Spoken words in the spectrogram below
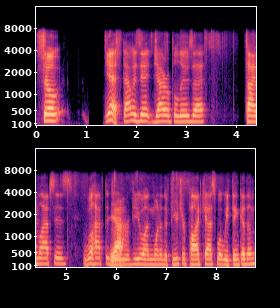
So, yes, that was it. Gyropalooza, time lapses. We'll have to do yeah. a review on one of the future podcasts, what we think of them.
